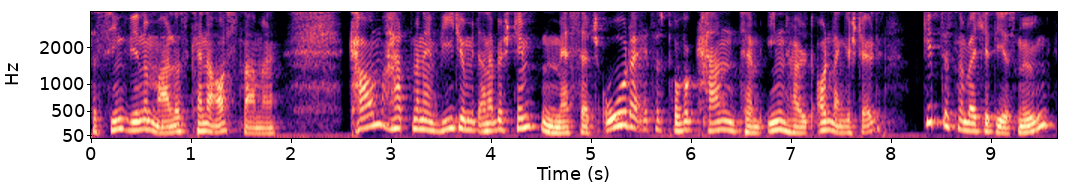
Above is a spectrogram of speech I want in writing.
Da sind wir normalerweise keine Ausnahme. Kaum hat man ein Video mit einer bestimmten Message oder etwas provokantem Inhalt online gestellt, gibt es nur welche, die es mögen,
